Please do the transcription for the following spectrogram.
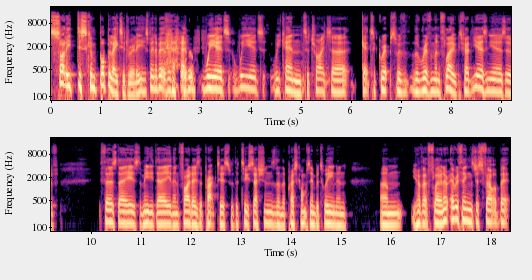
slightly discombobulated, really. It's been a bit of a, bit of a weird, weird weekend to try to get to grips with the rhythm and flow because you've had years and years of Thursday is the media day, then Friday is the practice with the two sessions, then the press conference in between, and um, you have that flow, and everything's just felt a bit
